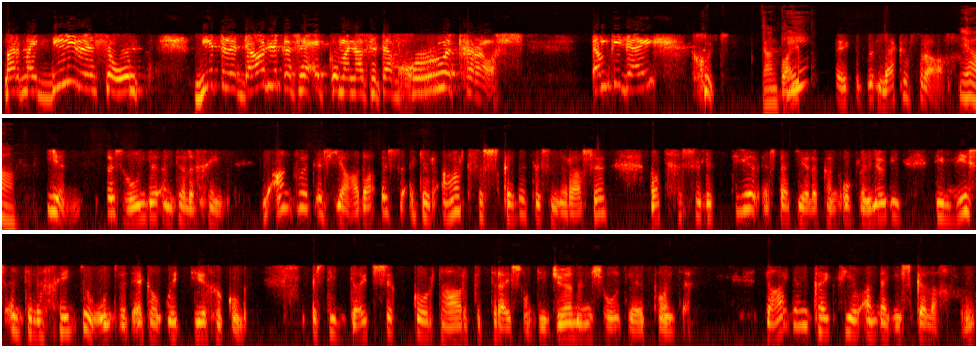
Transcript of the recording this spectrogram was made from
maar my diere se hond weet hulle dadelik as hy uitkom en as dit 'n groot geraas. Dankie, Duif. Goed. Dankie. Baie ek het 'n lekker vraag. Ja. 1. Is honde intelligent? Die antwoord is ja, daar is uiteraard verskille tussen rasse wat geselekteer is dat jy hulle kan oplei. Nou die die mees intelligente hond wat ek al ooit teëgekom het, is die Duitse korthaar patruishond, die German short-haired pointer. Daai ding kyk vir jou aan dat jy skuldig voel.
